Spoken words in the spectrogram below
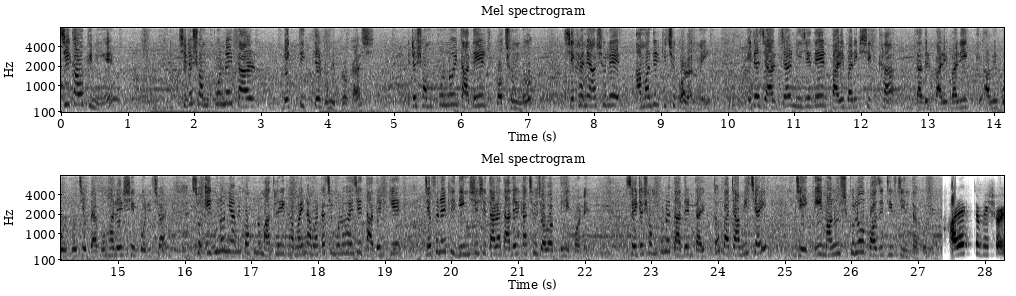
যে কাউকে নিয়ে, সেটা সম্পূর্ণই তার ব্যক্তিত্বের বহিঃপ্রকাশ। এটা সম্পূর্ণই তাদের পছন্দ। সেখানে আসলে আমাদের কিছু করার নেই। এটা যার যার নিজেদের পারিবারিক শিক্ষা, তাদের পারিবারিক, আমি বলব যে ব্যবহারের সেই পরিচয়। সো এগুলো নিয়ে আমি কখনো মাথায় ঘামাই না। আমার কাছে মনে হয় যে তাদেরকে ডেফিনেটলি দিন শেষে তারা তাদের কাছেও জবাবদিহি করে। সো এটা সম্পূর্ণ তাদের দায়িত্ব। বাট আমি চাই যে এই মানুষগুলো পজিটিভ চিন্তা করুক। আর একটা বিষয়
